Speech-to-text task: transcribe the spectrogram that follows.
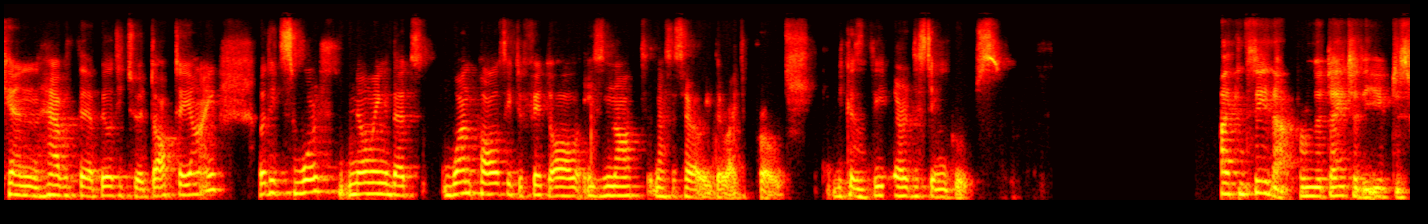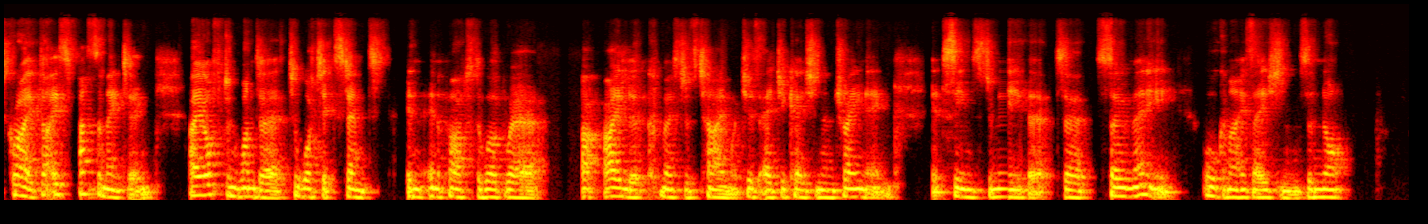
can have the ability to adopt AI, but it's worth knowing that one policy to fit all is not necessarily the right approach because these are distinct groups. I can see that from the data that you've described. That is fascinating. I often wonder to what extent, in, in a part of the world where I look most of the time, which is education and training, it seems to me that uh, so many organizations are not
